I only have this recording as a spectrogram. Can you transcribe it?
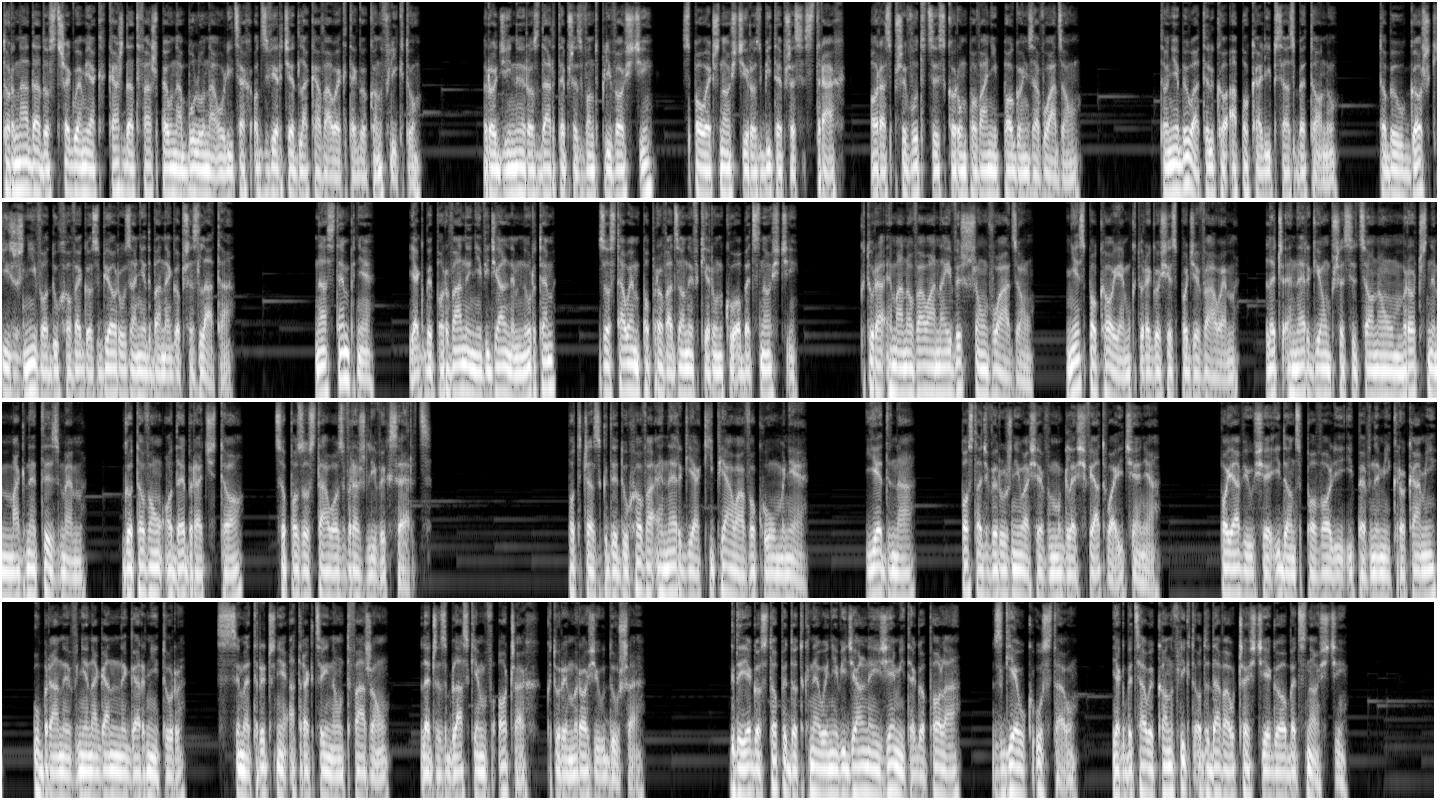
tornada dostrzegłem, jak każda twarz pełna bólu na ulicach odzwierciedla kawałek tego konfliktu. Rodziny rozdarte przez wątpliwości, społeczności rozbite przez strach oraz przywódcy skorumpowani pogoń za władzą. To nie była tylko apokalipsa z betonu. To był gorzki żniwo duchowego zbioru zaniedbanego przez lata. Następnie, jakby porwany niewidzialnym nurtem, zostałem poprowadzony w kierunku obecności, która emanowała najwyższą władzą, nie spokojem, którego się spodziewałem, lecz energią przesyconą mrocznym magnetyzmem, gotową odebrać to, co pozostało z wrażliwych serc. Podczas gdy duchowa energia kipiała wokół mnie, jedna postać wyróżniła się w mgle światła i cienia. Pojawił się idąc powoli i pewnymi krokami, ubrany w nienaganny garnitur, z symetrycznie atrakcyjną twarzą, lecz z blaskiem w oczach, który mroził duszę. Gdy jego stopy dotknęły niewidzialnej ziemi tego pola, zgiełk ustał, jakby cały konflikt oddawał cześć jego obecności.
